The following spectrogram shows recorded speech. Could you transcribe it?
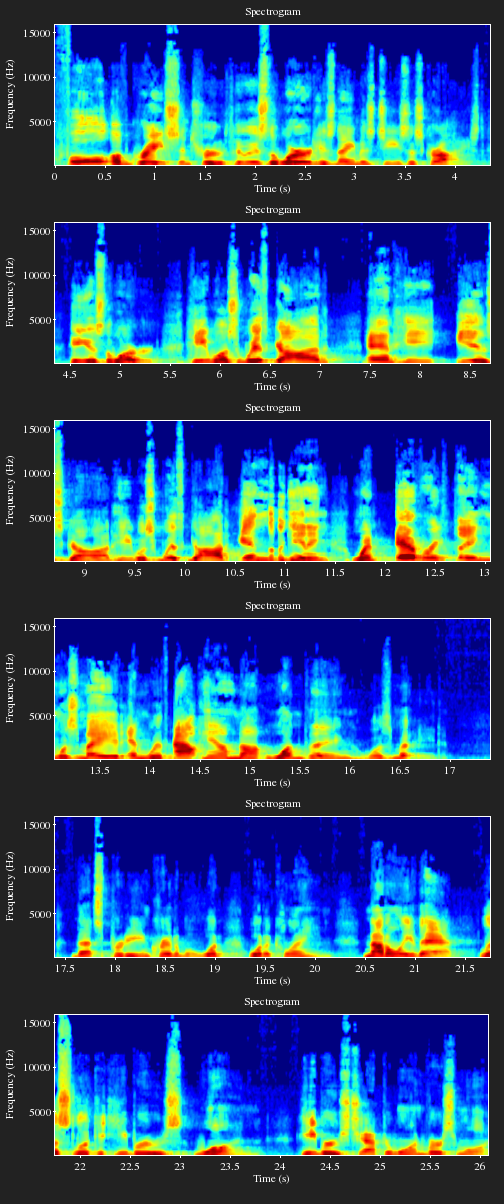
full of grace and truth. Who is the Word? His name is Jesus Christ. He is the Word. He was with God and he is God. He was with God in the beginning when everything was made, and without him, not one thing was made. That's pretty incredible. What, what a claim. Not only that, Let's look at Hebrews 1. Hebrews chapter 1, verse 1.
